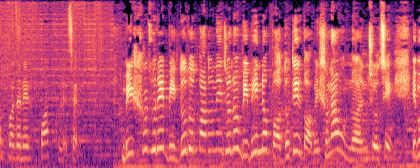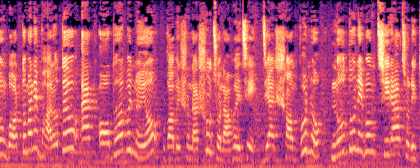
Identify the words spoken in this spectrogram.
উৎপাদনের পথ খুলেছে। বিশ্বজুড়ে বিদ্যুৎ উৎপাদনের জন্য বিভিন্ন পদ্ধতির গবেষণা উন্নয়ন চলছে এবং বর্তমানে ভারতেও এক অভাবনীয় গবেষণার সূচনা হয়েছে, যা সম্পূর্ণ নতুন এবং চিরাচরিত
